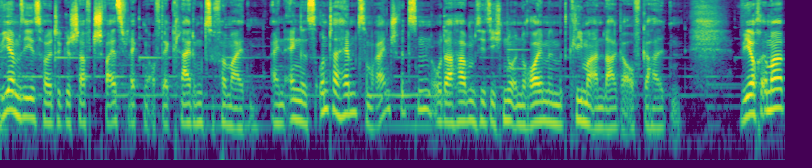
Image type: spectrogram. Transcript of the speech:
Wie haben Sie es heute geschafft, Schweißflecken auf der Kleidung zu vermeiden? Ein enges Unterhemd zum Reinschwitzen oder haben Sie sich nur in Räumen mit Klimaanlage aufgehalten? Wie auch immer,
